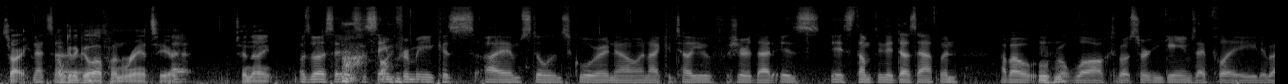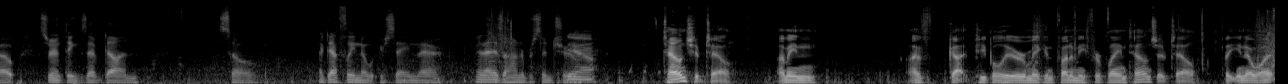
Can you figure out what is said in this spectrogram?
Sorry, That's, I'm gonna uh, go off on rants here uh, tonight. I was about to say it's the same for me because I am still in school right now, and I can tell you for sure that is is something that does happen about Mhm. Roblox, about certain games I've played, about certain things I've done. So, I definitely know what you're saying there, and that is 100% true. Yeah. Township Tale. I mean, I've got people who are making fun of me for playing Township Tale, but you know what?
